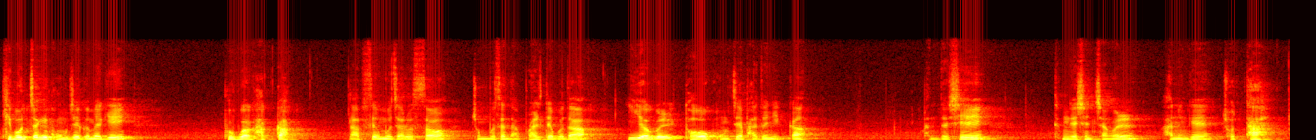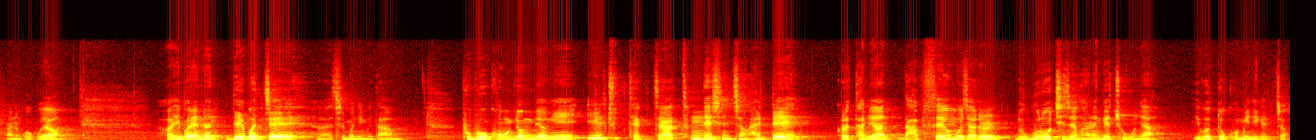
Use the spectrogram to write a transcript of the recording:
기본적인 공제 금액이 부부가 각각 납세 의무자로서 종부세 납부할 때보다 2억을 더 공제받으니까 반드시 특례 신청을 하는 게 좋다라는 거고요. 어, 이번에는 네 번째 어, 질문입니다. 부부 공동명의 1주택자 특례 신청할 때 그렇다면 납세 의무자를 누구로 지정하는 게 좋으냐 이것도 고민이겠죠.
